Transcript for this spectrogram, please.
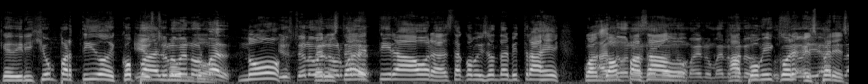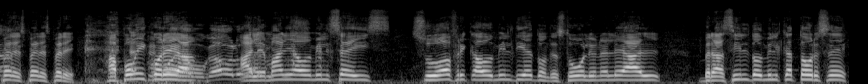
que dirigió un partido de Copa ¿Y usted del lo ve Mundo. normal? No, ¿Y usted lo ve pero usted normal? le tira ahora a esta comisión de arbitraje cuando Ah, han no, pasado no, no, Japón y usted Corea. Espere, espere, espere, espere. Japón y Corea, Alemania 2006, Sudáfrica 2010, donde estuvo Leonel Leal. Brasil 2014,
